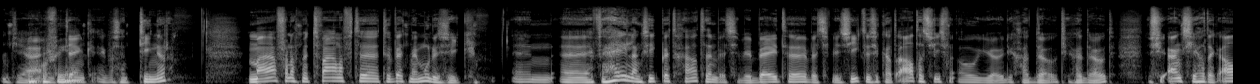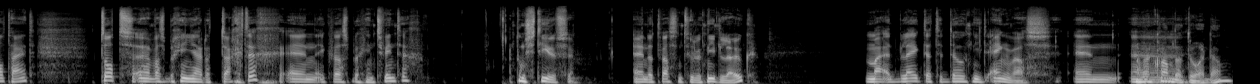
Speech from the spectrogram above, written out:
Ja, Ongeveer? ik denk, ik was een tiener. Maar vanaf mijn twaalfde, toen werd mijn moeder ziek. En uh, heeft een heel lang ziekbed gehad. En werd ze weer beter, werd ze weer ziek. Dus ik had altijd zoiets van, oh jee, die gaat dood, die gaat dood. Dus die angst die had ik altijd. Tot uh, was begin jaren tachtig en ik was begin twintig. Toen stierf ze. En dat was natuurlijk niet leuk. Maar het bleek dat de dood niet eng was. En, maar waar uh, kwam dat door dan?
